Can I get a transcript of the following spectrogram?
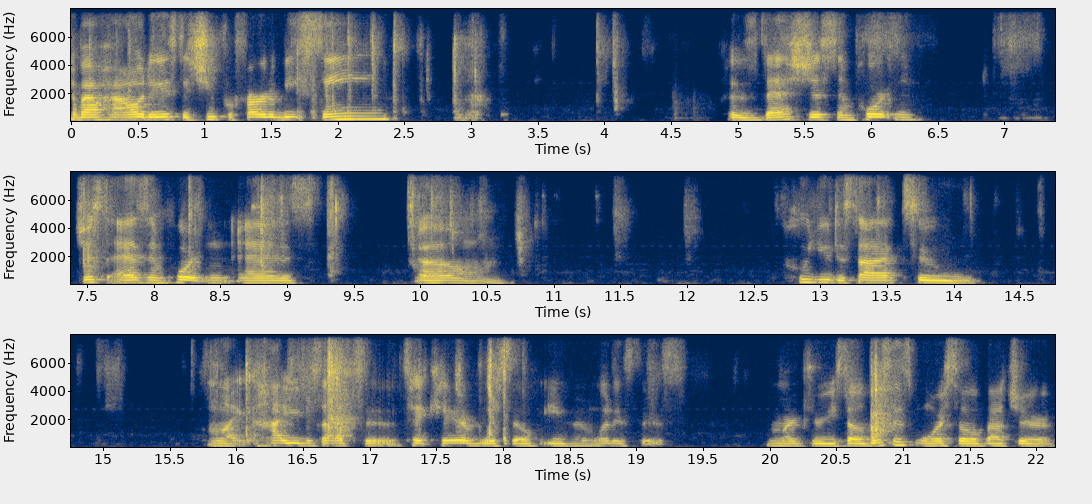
about how it is that you prefer to be seen because that's just important just as important as um, who you decide to like how you decide to take care of yourself even. What is this? Mercury. So this is more so about your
